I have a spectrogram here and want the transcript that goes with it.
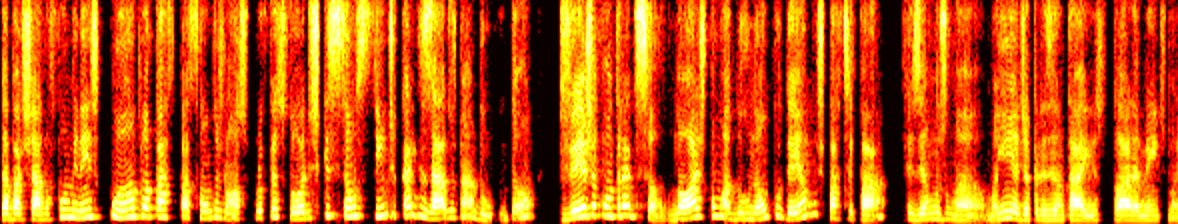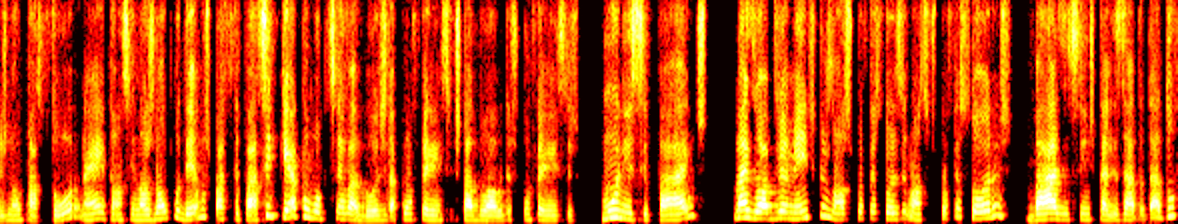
da Baixada Fluminense com ampla participação dos nossos professores, que são sindicalizados na ADU. Então, Veja a contradição. Nós, como ADUR, não pudemos participar, fizemos uma, uma, linha de apresentar isso claramente, mas não passou, né? Então, assim, nós não pudemos participar sequer como observadores da conferência estadual e das conferências municipais, mas, obviamente, que os nossos professores e nossas professoras, base sindicalizada da ADUR,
